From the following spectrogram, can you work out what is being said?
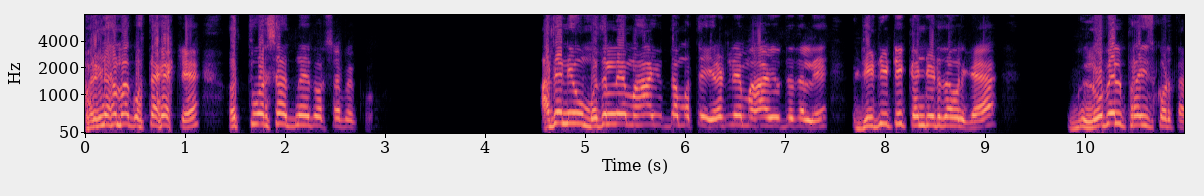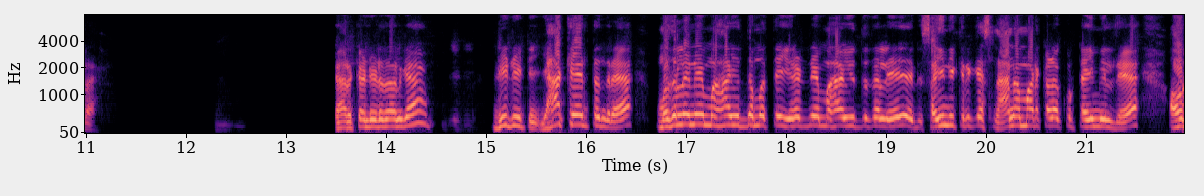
ಪರಿಣಾಮ ಗೊತ್ತಾಗಕ್ಕೆ ಹತ್ತು ವರ್ಷ, ಹದಿನೈದು ವರ್ಷ ಬೇಕು. ಅದೇ ನೀವು ಮೊದಲನೇ ಮಹಾಯುದ್ಧ ಮತ್ತೆ ಎರಡನೇ ಮಹಾಯುದ್ಧದಲ್ಲಿ ಡಿ ಡಿ ಟಿ ಕಂಡಿಡಿದವನಿಗೆ ನೊಬೆಲ್ ಪ್ರೈಸ್ ಕೊಡ್ತಾರೆ. ಯಾರು ಕಂಡಿಡಿದವನ್ಗೆ? ಡಿ ಡಿ ಟಿ ಯಾಕೆ ಅಂತಂದ್ರೆ ಮೊದಲನೇ ಮಹಾಯುದ್ಧ ಮತ್ತೆ ಎರಡನೇ ಮಹಾಯುದ್ಧದಲ್ಲಿ ಸೈನಿಕರಿಗೆ ಸ್ನಾನ ಮಾಡ್ಕೊಳಕ್ಕೂ ಟೈಮ್ ಇಲ್ಲದೆ ಅವ್ರ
